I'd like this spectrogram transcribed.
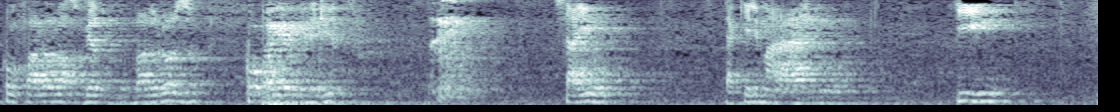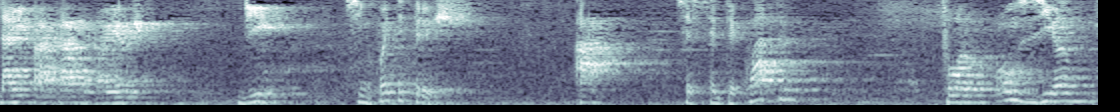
como falou o nosso valoroso companheiro Benedito, saiu daquele marasmo e daí para cá, companheiros, de 53 a 64 foram 11 anos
